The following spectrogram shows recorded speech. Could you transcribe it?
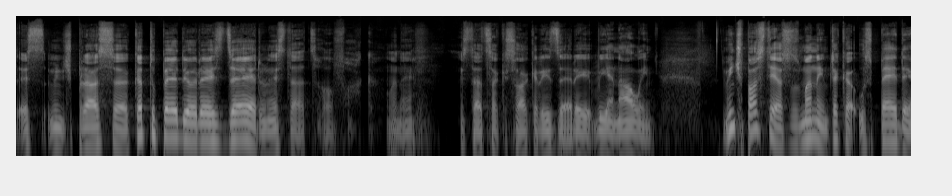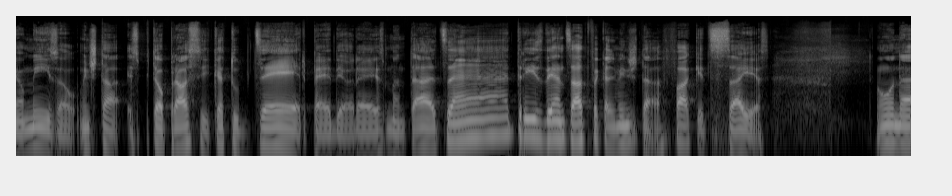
es, viņš prasa, kad tu pēdējo reizi dzēri, un es tāds, oh, fuck, vai ne? Es tāds saku, es vakar izdzēru vienu aliņu. Viņš pastījās uz maniem tā kā uz pēdējo mīzeli. Viņš tā, es tev prasīju, ka tu dzēri pēdējo reizi. Man tāds, ā, trīs dienas atpakaļ viņš tā, fuck, it's sajies. Un, ā,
